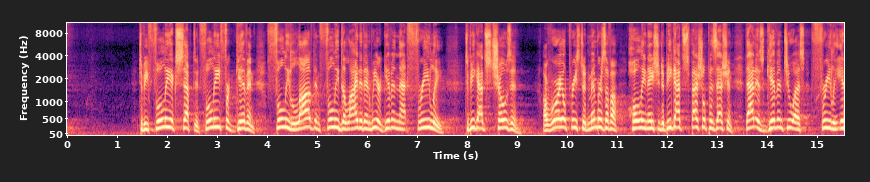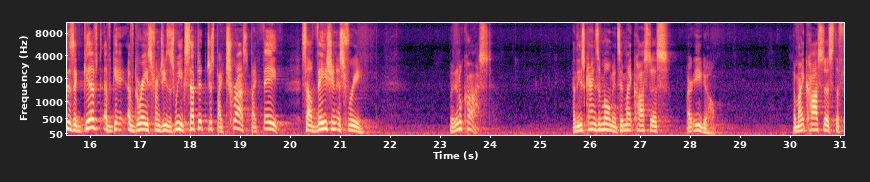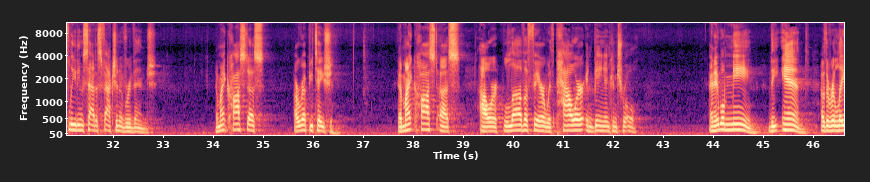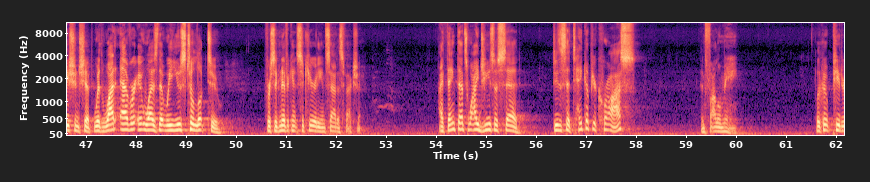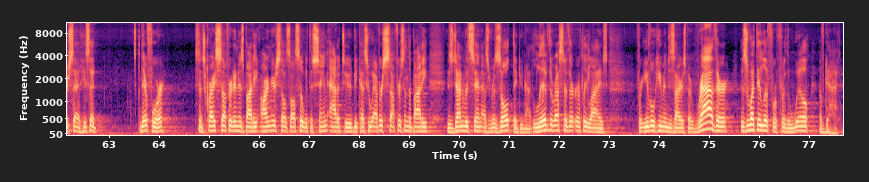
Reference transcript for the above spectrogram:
to be fully accepted, fully forgiven, fully loved, and fully delighted in. We are given that freely to be God's chosen, a royal priesthood, members of a holy nation, to be God's special possession. That is given to us freely. It is a gift of, of grace from Jesus. We accept it just by trust, by faith. Salvation is free, but it'll cost. And these kinds of moments, it might cost us our ego. It might cost us the fleeting satisfaction of revenge. It might cost us our reputation. It might cost us our love affair with power and being in control. And it will mean the end of the relationship with whatever it was that we used to look to for significant security and satisfaction. I think that's why Jesus said, Jesus said, Take up your cross and follow me. Look what Peter said. He said, Therefore, since Christ suffered in his body, arm yourselves also with the same attitude, because whoever suffers in the body is done with sin. As a result, they do not live the rest of their earthly lives for evil human desires, but rather, this is what they live for, for the will of God.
